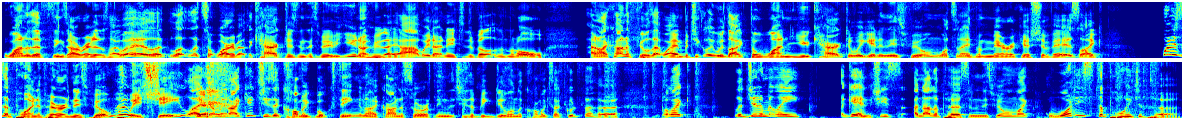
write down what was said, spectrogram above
one of the things I read is like, well, let, let's not worry about the characters in this movie. You know who they are. We don't need to develop them at all. And I kind of feel that way, and particularly with like the one new character we get in this film. What's her name? America Chavez. Like, what is the point of her in this film? Who is she? Like, yeah. I mean, I get she's a comic book thing, and I kind of saw a thing that she's a big deal in the comics. Like, good for her. But like, legitimately, again, she's another person in this film. I'm like, what is the point of her?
